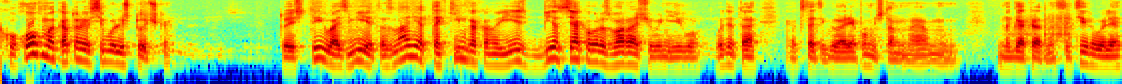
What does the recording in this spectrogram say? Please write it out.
хохма, которая всего лишь точка. То есть ты возьми это знание таким, как оно есть, без всякого разворачивания его. Вот это, кстати говоря, помнишь, там эм, многократно цитировали,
